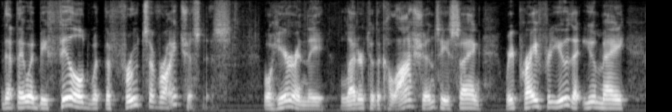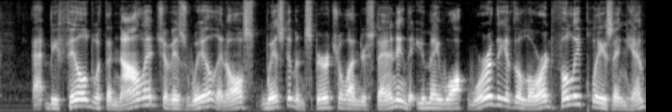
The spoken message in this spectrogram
that they would be filled with the fruits of righteousness. Well, here in the letter to the Colossians, he's saying, We pray for you that you may uh, be filled with the knowledge of his will and all wisdom and spiritual understanding, that you may walk worthy of the Lord, fully pleasing him.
